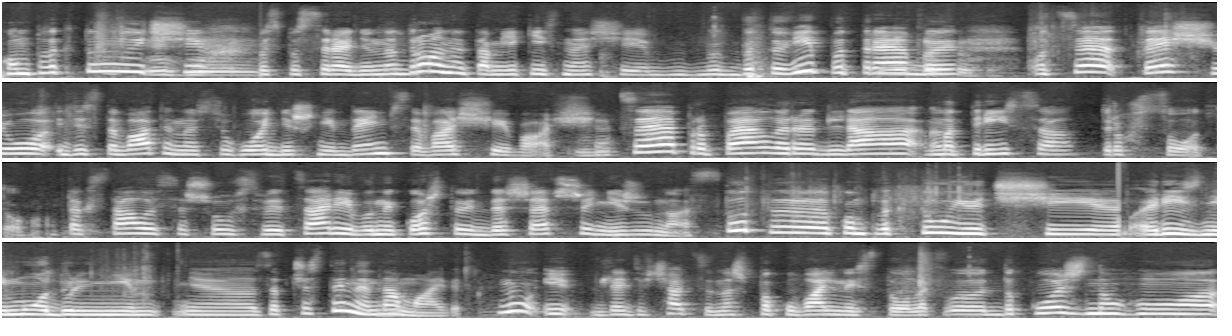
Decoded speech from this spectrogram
комплектуючих Мгм. безпосередньо на дрони, там якісь наші битові потреби. Оце те, що діставати на сьогоднішній день все важче і важче. Мгм. Це пропелери для матріса 300-го. Так сталося, що у Швейцарії вони коштують дешевше ніж у нас. Тут е, комплектуючі різні модульні е, запчастини на Mavic. Ну і для дівчат це наш пакувальний столик. Е, До кожного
